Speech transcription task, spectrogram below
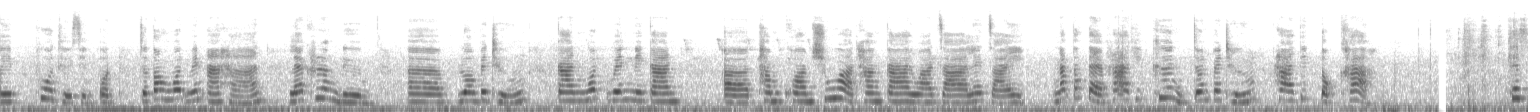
ยผู้ถือศีลอด จะต้องงดเว้นอาหารและเครื่องดื่ม รวมไปถึงการงดเว้นในการทำความชั่วทางกายวาจาและใจ นับตั้งแต่พระอาทิตย์ขึ้นจนไปถึงพระอาทิตย์ตกค่ะ เทศ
